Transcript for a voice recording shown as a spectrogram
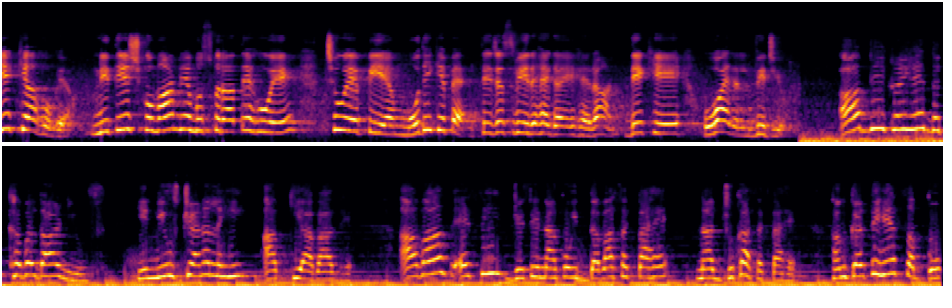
ये क्या हो गया? नीतीश कुमार ने मुस्कुराते हुए छुए पीएम मोदी के पैर तेजस्वी रह गए हैरान। देखिए वायरल वीडियो। आप देख रहे हैं द खबरदार न्यूज़। ये न्यूज़ चैनल नहीं, आपकी आवाज़ है। आवाज़ ऐसी जिसे ना कोई दबा सकता है, ना झुका सकता है। हम करते हैं सबको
